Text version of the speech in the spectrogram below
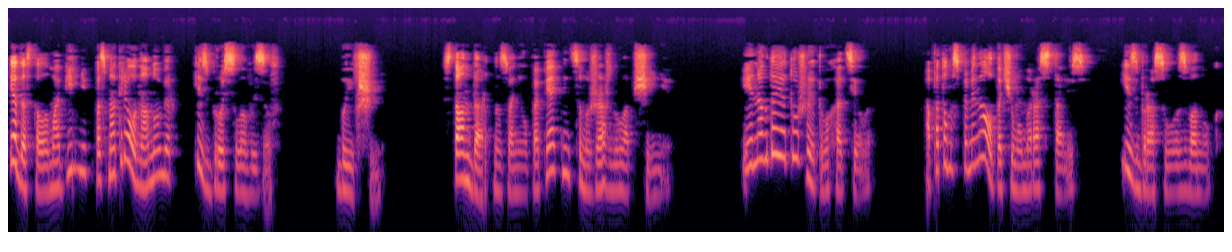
Я достала мобильник, посмотрела на номер и сбросила вызов. Бывший. Стандартно звонил по пятницам и жаждал общения. И иногда я тоже этого хотела. А потом вспоминала, почему мы расстались, и сбрасывала звонок.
